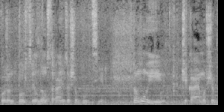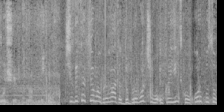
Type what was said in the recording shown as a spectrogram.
кожен постріл ну стараємося, щоб був ціль. Тому і чекаємо, щоб очі нам допомагали. 67-ма бригада добровольчого українського корпусу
